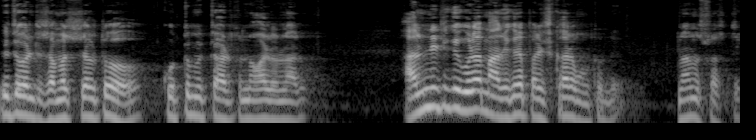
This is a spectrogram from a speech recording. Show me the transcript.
ఇటువంటి సమస్యలతో కుట్టుమిట్టాడుతున్న వాళ్ళు ఉన్నారు అన్నిటికీ కూడా మా దగ్గర పరిష్కారం ఉంటుంది. నన్ను స్వస్తి.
